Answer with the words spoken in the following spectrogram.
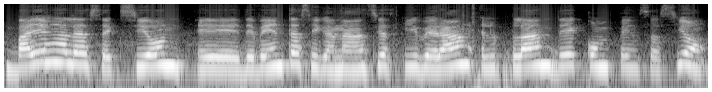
vayan a la sección eh, de ventas y ganancias y verán el plan de compensación.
